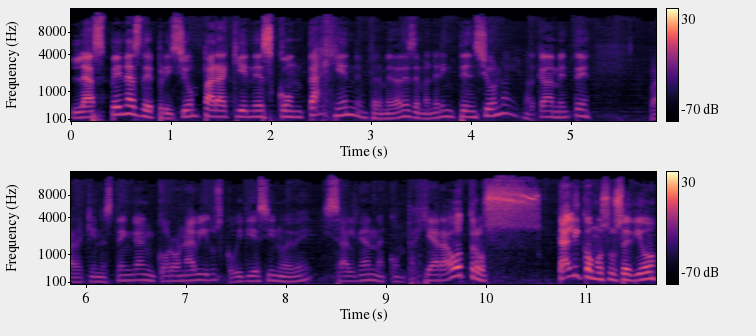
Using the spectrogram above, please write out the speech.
las penas de prisión para quienes contagien enfermedades de manera intencional, marcadamente para quienes tengan coronavirus, COVID-19 y salgan a contagiar a otros, tal y como sucedió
